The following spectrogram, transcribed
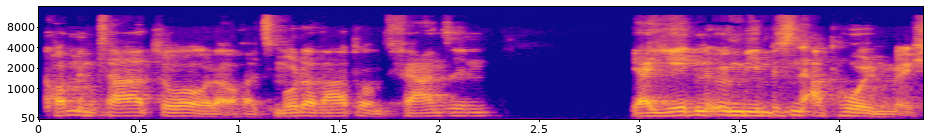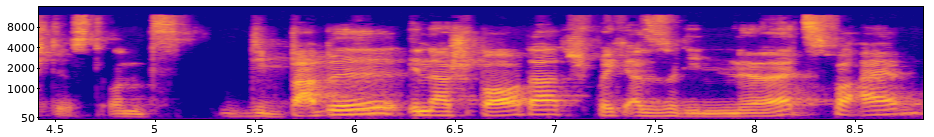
Kommentator oder auch als Moderator im Fernsehen ja jeden irgendwie ein bisschen abholen möchtest. Und die Bubble in der Sportart, sprich also so die Nerds vor allem,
